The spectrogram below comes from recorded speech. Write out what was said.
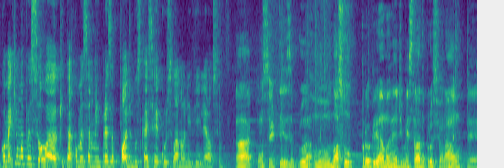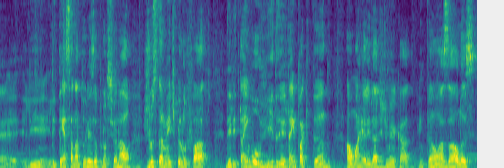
Como é que uma pessoa que está começando uma empresa pode buscar esse recurso lá na Univille, Elcio? Ah, com certeza. O, o nosso programa né, de mestrado profissional, é, ele, ele tem essa natureza profissional justamente pelo fato dele estar tá envolvido, dele estar tá impactando a uma realidade de mercado. Então as aulas,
